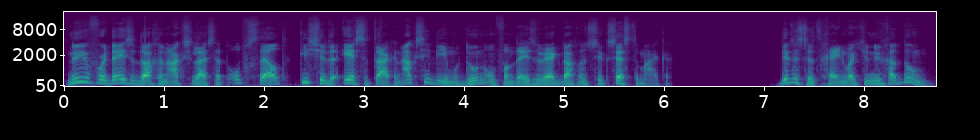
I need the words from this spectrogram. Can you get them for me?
Nu je voor deze dag een actielijst hebt opgesteld, kies je de eerste taak en actie die je moet doen om van deze werkdag een succes te maken. Dit is hetgeen wat je nu gaat doen.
